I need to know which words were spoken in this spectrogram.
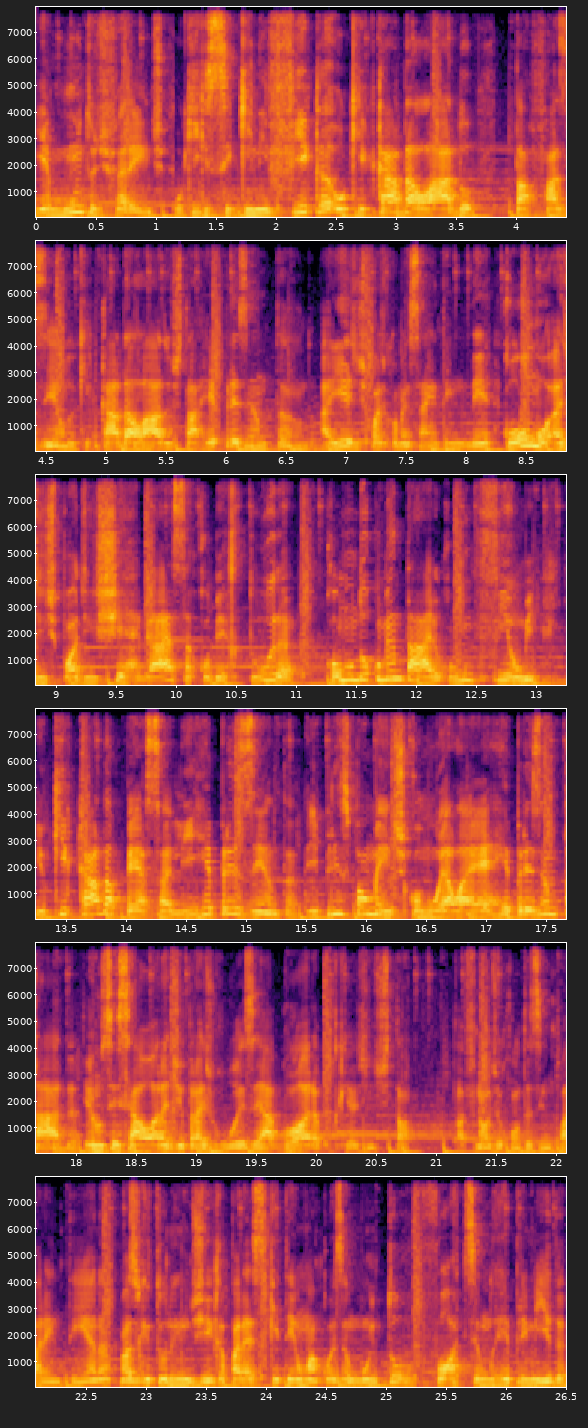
e é muito diferente. O que, que significa o que cada lado está fazendo, o que cada lado está representando. Aí a gente pode começar a entender como a gente pode enxergar essa cobertura como um documentário, como um filme, e o que cada peça ali representa, e principalmente como ela é representada. Eu não sei se a hora de ir para as ruas é agora, porque a gente está afinal de contas em quarentena, mas o que tudo indica parece que tem uma coisa muito forte sendo reprimida.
